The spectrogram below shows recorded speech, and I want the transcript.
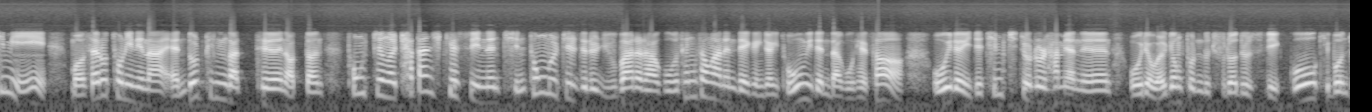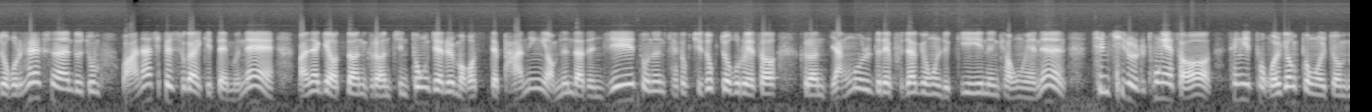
침이 뭐 세로토닌이나 엔돌핀 같은 어떤 통증을 차단시킬 수 있는 진통 물질들을 유발을 하고 생성하는 데 굉장히 도움이 된다고 해서 오히려 이제 침 치료를 하면은 오히려 월경통도 줄어들 수도 있고 기본적으로 혈액 순환도 좀 완화시킬 수가 있기 때문에 만약에 어떤 그런 진통제를 먹었을 때 반응이 없는다든지 또는 계속 지속적으로 해서 그런 약물들의 부작용을 느끼는 경우에는 침 치료를 통해서 생리통 월경통을 좀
